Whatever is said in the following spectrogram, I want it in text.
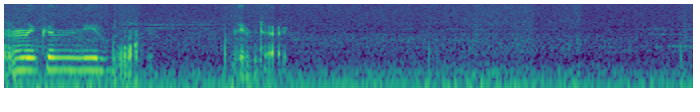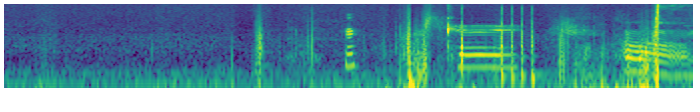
Only gonna need one name tag. Hmm. Okay. Um.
